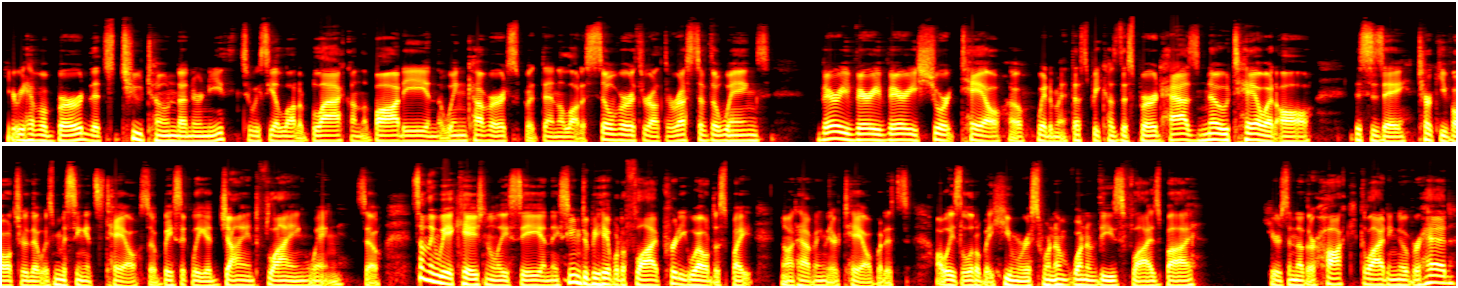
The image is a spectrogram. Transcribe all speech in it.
Here we have a bird that's two-toned underneath, so we see a lot of black on the body and the wing coverts, but then a lot of silver throughout the rest of the wings. Very, very, very short tail. Oh, wait a minute. That's because this bird has no tail at all. This is a turkey vulture that was missing its tail, so basically a giant flying wing. So something we occasionally see, and they seem to be able to fly pretty well despite not having their tail, but it's always a little bit humorous when one of these flies by. Here's another hawk gliding overhead.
